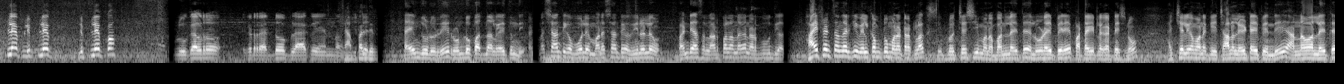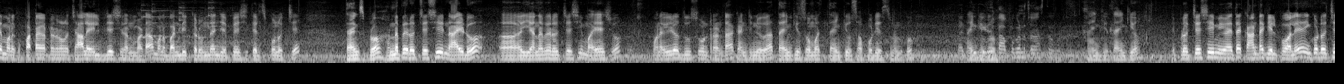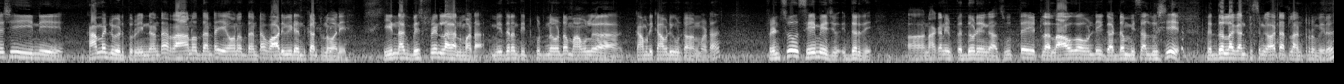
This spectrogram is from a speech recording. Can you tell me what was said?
Lift లేప్ lift లేప్ lift లేపుకో బ్లూ కలర్ ఇక్కడ రెడ్ బ్లాక్ ఏందో. టైం చూడుర్రి రెండు పద్నాలుగు అవుతుంది మనశాంతిగా పోలేం మనశాంతిగా తినలేం బండి అసలు నడపాలన్నగా నడపబుద్ది కాదు. హాయ్ ఫ్రెండ్స్ అందరికీ వెల్కమ్ టు మన ట్రక్ లాక్స్ ఇప్పుడు వచ్చేసి మన బండ్లు అయితే లోడ్ అయిపోయినాయి పట్ట గిట్ల కట్టేసినాం. యాక్చువల్గా మనకి చాలా లేట్ అయిపోయింది. అన్న వాళ్ళు అయితే మనకు పట్ట కట్టడంలో చాలా హెల్ప్ చేసిరు అనమాట మన బండి ఇక్కడ ఉందని చెప్పేసి తెలుసుకొని వచ్చి. థ్యాంక్స్ బ్రో అన్న పేరు వచ్చేసి నాయుడు. ఈ అన్న పేరు వచ్చేసి మహేష్. మన వీడియో చూసుకుంటారంట కంటిన్యూగా thank you so much thank you support చేస్తున్నందుకు. థ్యాంక్ యూ బ్రో తప్పకుండా చేస్తాం థ్యాంక్ యూ థ్యాంక్ యూ ఇప్పుడు వచ్చేసి మేమైతే కాంటాక్ట్ వెళ్ళిపోవాలి. ఇంకోటి వచ్చేసి ఇన్ని కామెంట్లు పెడుతురు ఈయనంట రానొద్దంట ఏమనొద్దంట వాడి వీడు ఎందుకు అంటున్నావు అని. ఈయన నాకు బెస్ట్ ఫ్రెండ్ లాగా అనమాట మీ ఇద్దరం తిట్టుకుంటూనే ఉంటాం మామూలుగా కామెడీ కామెడీ ఉంటాం అనమాట ఫ్రెండ్స్ సేమ్ ఏజ్ ఇద్దరిది. నాకని పెద్దోడు ఏం కాదు. చూస్తే ఇట్లా లావుగా ఉండి గడ్డం మిసాలు చూసి పెద్దోళ్ళగా కనిపిస్తుంది కాబట్టి అట్లా అంటారు మీరు.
